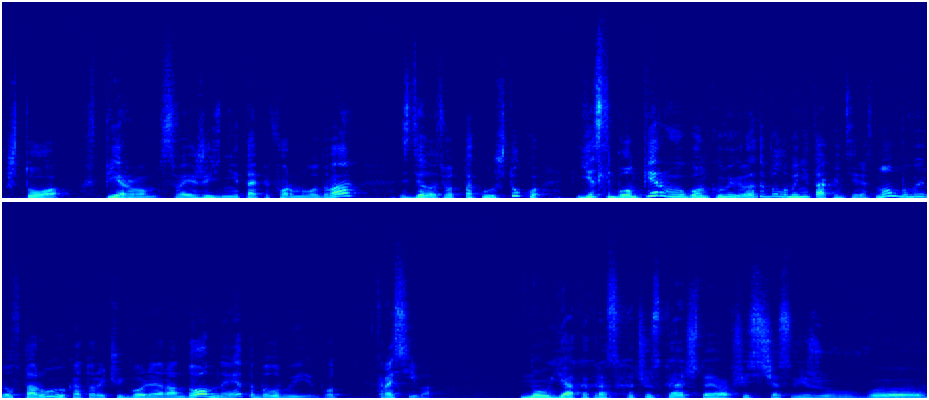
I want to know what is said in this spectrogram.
что в первом своей жизни этапе Формулы-2 сделать вот такую штуку, если бы он первую гонку выиграл, это было бы не так интересно, но он бы выиграл вторую, которая чуть более рандомная, и это было бы вот красиво. Ну, я как раз хочу сказать, что я вообще сейчас вижу в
